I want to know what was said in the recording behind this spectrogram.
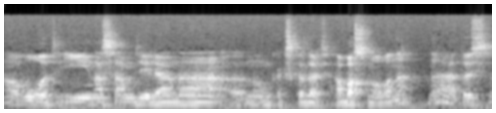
вот, и на самом деле она, э, ну, как сказать, обоснована, да, то есть,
